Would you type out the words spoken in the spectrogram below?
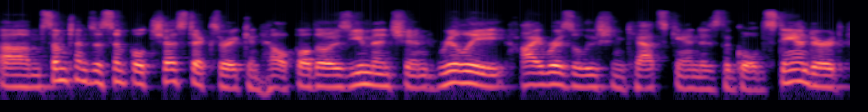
Um, sometimes a simple chest X-ray can help. Although, as you mentioned, really high resolution CAT scan is the gold standard.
